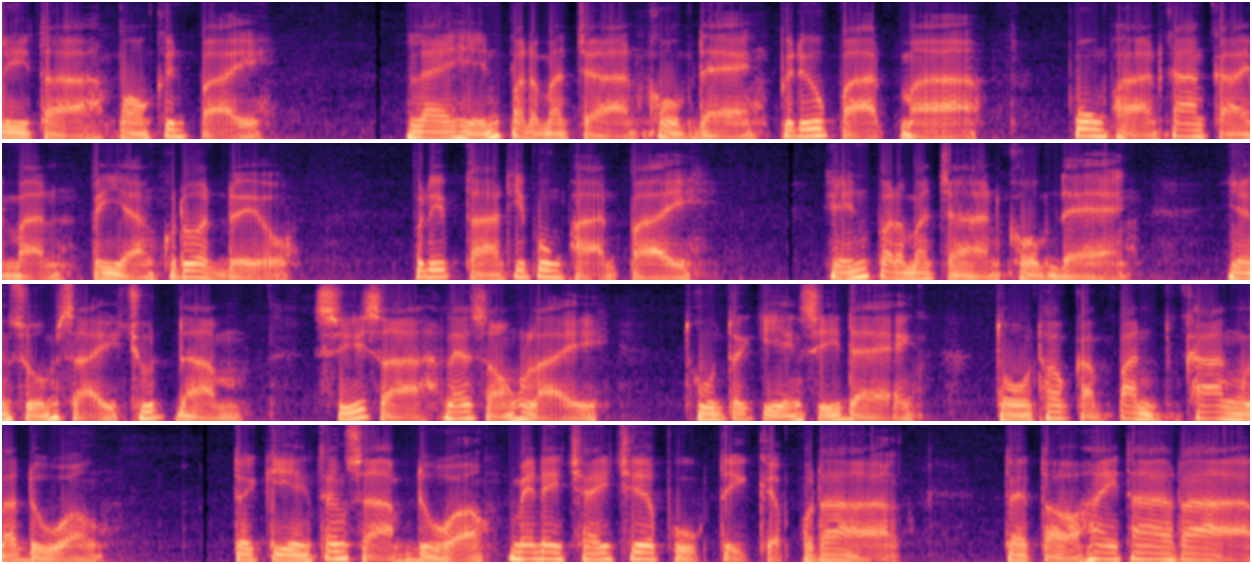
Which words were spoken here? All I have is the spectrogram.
ลีตามองขึ้นไป แลเห็นปรมาจารย์โคมแดงปริ้วปาดมา พุ่งผ่านข้างกายมันไปอย่างรวดเร็วปริบตาที่พุ่งผ่านไป เห็นปรมาจารย์โคมแดงยังสวมใส่ชุดดำศีรษะและสองไหล ทูลตะเกียงสีแดง โตเท่ากับปั้นข้างละดวง ตะเกียงทั้งสามดวงไม่ได้ใช้เชือกผูกติดกับราก แต่ต่อให้ท่าราก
